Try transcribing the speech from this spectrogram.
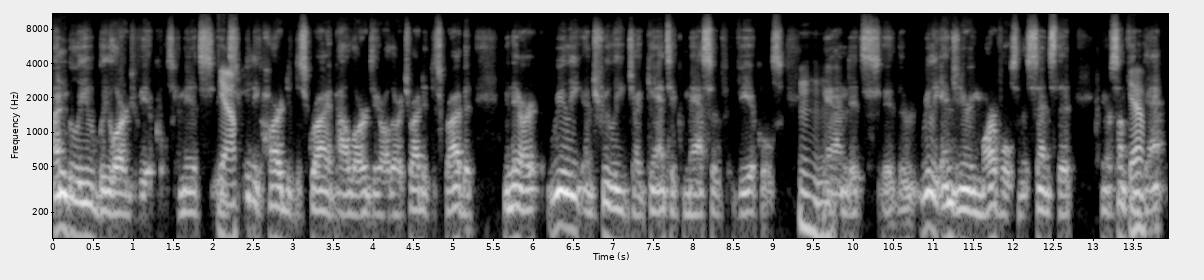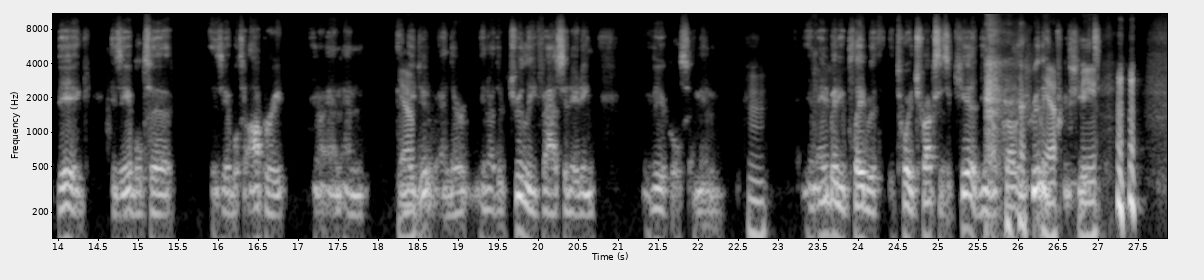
unbelievably large vehicles. I mean, it's, it's yeah. really hard to describe how large they are, although I try to describe it. I mean, they are really and truly gigantic, massive vehicles. Mm-hmm. And it's, they're really engineering marvels in the sense that you know something yeah. that big is able to is able to operate you know and and, and yeah. they do and they're you know they're truly fascinating vehicles i mean you know, anybody who played with toy trucks as a kid you know probably really appreciates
